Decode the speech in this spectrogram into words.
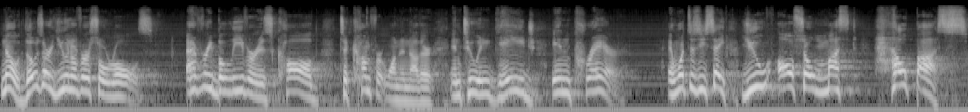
No, those are universal roles. Every believer is called to comfort one another and to engage in prayer. And what does he say? You also must help us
